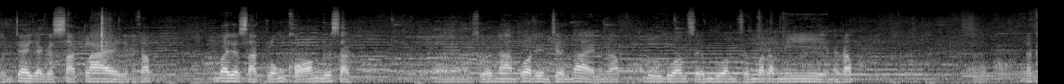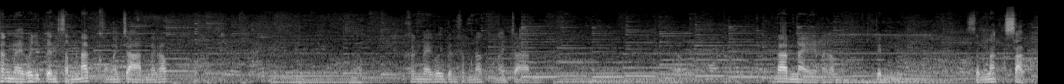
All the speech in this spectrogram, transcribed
สนใจอยากจะสักลายนะครับไม่ว่าจะสักลงของหรือสัก สวยงามก็เรียนเชิญได้นะครับ ดูดวงเสริมดวงเสริมบารมีนะครับ และข้างในก็จะเป็นสำนักของอาจารย์นะครับ ข้างในก็จะเป็นสำนักของอาจารย์ ด้านในนะครับเป็นสำนักศักดิ์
